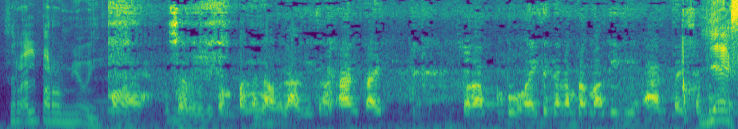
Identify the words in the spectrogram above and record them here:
Sir Alfa Romeo eh. sa sarili kang pananaw, lagi kang antay. So, habang buhay ka na lang ba magiging antay sa buhay? Yes!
